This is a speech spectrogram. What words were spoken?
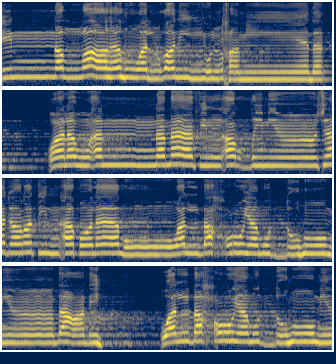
إن الله هو الغني الحميد. ولو أن ما في الأرض من شجرة أقلام والبحر يمده من بعده والبحر يمده من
